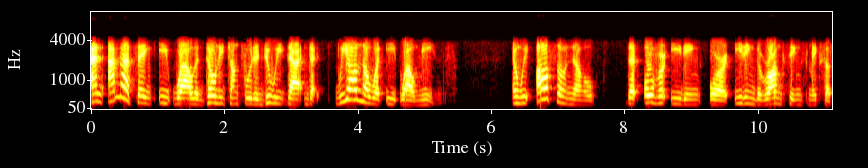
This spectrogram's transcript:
and I'm not saying eat well and don't eat junk food and do eat that. We all know what eat well means. And we also know that overeating or eating the wrong things makes us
